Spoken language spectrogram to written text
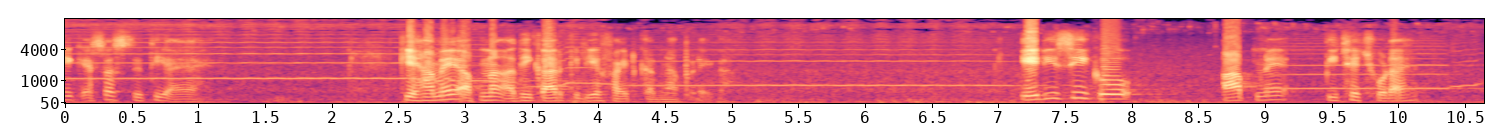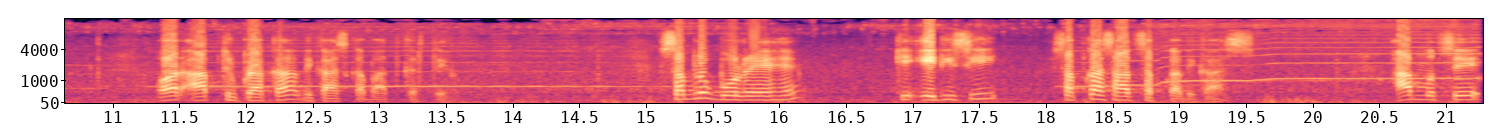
एक ऐसा स्थिति आया है कि हमें अपना अधिकार के लिए फाइट करना पड़ेगा। एडीसी को आपने पीछे छोड़ा है और आप त्रिपुरा का विकास का बात करते हो। सब लोग बोल रहे हैं कि एडीसी सबका साथ सबका विकास। आप मुझसे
